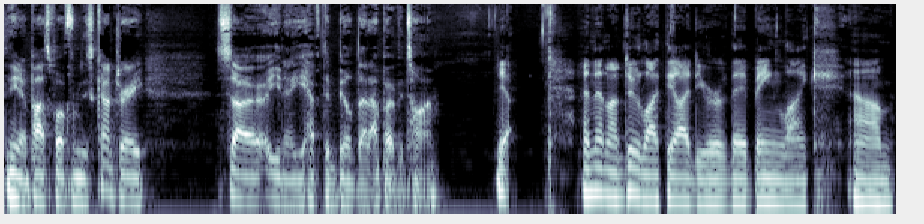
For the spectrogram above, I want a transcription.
you know, passport from this country. So, you know, you have to build that up over time. Yeah, and then I do like the idea of there being like um,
